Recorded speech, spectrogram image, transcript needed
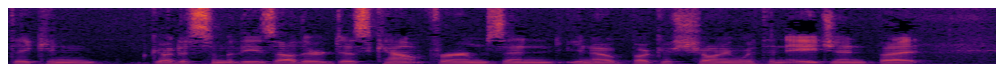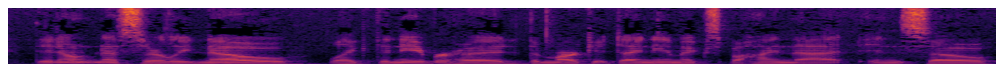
they can go to some of these other discount firms and you know book a showing with an agent, but they don't necessarily know like the neighborhood, the market dynamics behind that, and so.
